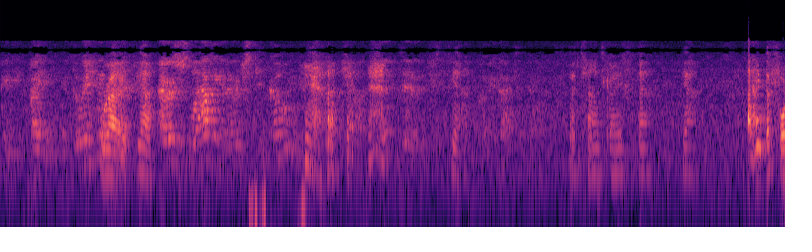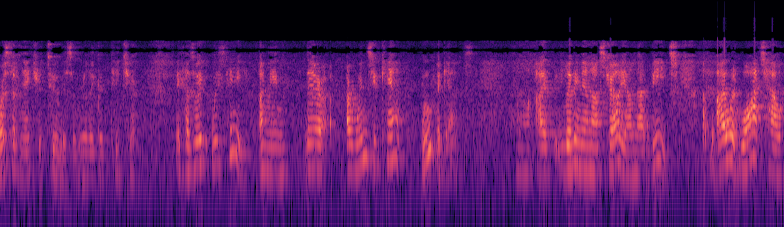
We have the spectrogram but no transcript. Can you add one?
maybe fighting the wind. Right, yeah. I was just laughing and I would just keep going. Yeah. And it just Yeah. put me back in balance. That sounds great. Yeah, yeah. I think the force of nature too is a really good teacher, because we we see. I mean, there are winds you can't move against. Uh, I living in Australia on that beach, I would watch how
